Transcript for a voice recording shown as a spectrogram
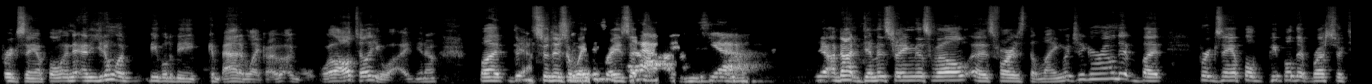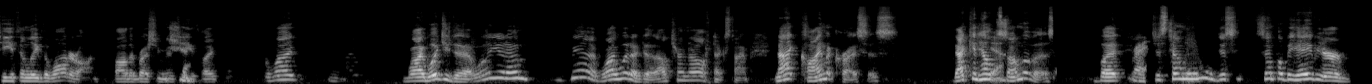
for example, and, and you don't want people to be combative, like, oh, oh, well, I'll tell you why, you know, but yeah. so there's a way to phrase it. Yeah. Yeah. I'm not demonstrating this well as far as the languaging around it, but for example, people that brush their teeth and leave the water on while they're brushing their teeth, like, why, why would you do that? Well, you know, yeah, why would I do it? I'll turn it off next time. Not climate crisis. That can help yeah. some of us, but right. just tell me, just simple behavior,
